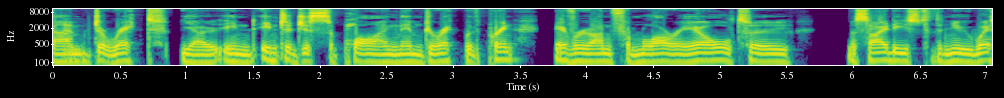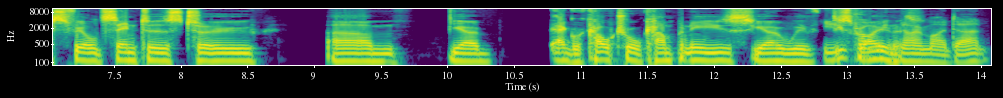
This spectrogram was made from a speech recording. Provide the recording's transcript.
um, direct, you know, in, into just supplying them direct with print. Everyone from L'Oreal to Mercedes to the new Westfield centres to, um, you know, agricultural companies, you know, with You probably units. know my dad.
